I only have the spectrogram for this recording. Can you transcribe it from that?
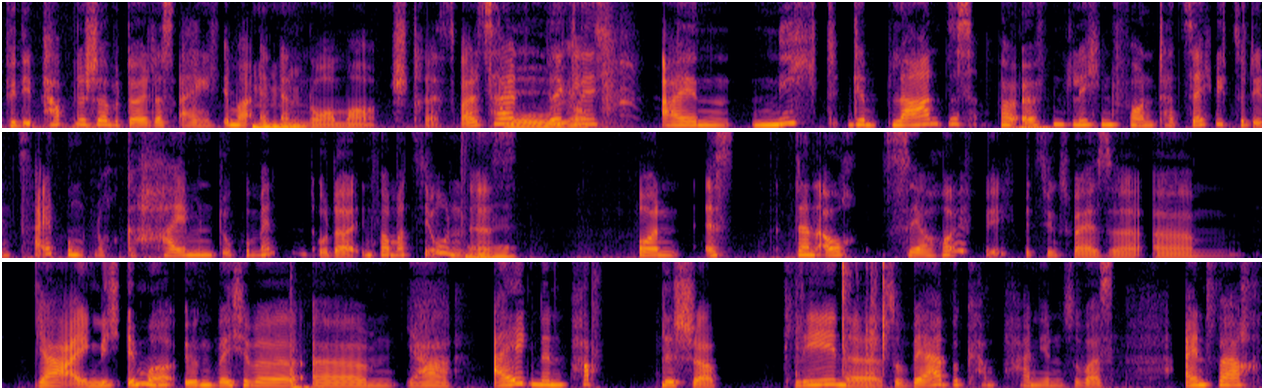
für die Publisher bedeutet das eigentlich immer ein Mhm. enormer Stress. Weil es halt Oh, ja. wirklich ein nicht geplantes Veröffentlichen von tatsächlich zu dem Zeitpunkt noch geheimen Dokumenten oder Informationen Mhm. ist. Und es dann auch sehr häufig, beziehungsweise ähm, ja, eigentlich immer irgendwelche ähm, ja, eigenen Publisher-Pläne, so Werbekampagnen und sowas, einfach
